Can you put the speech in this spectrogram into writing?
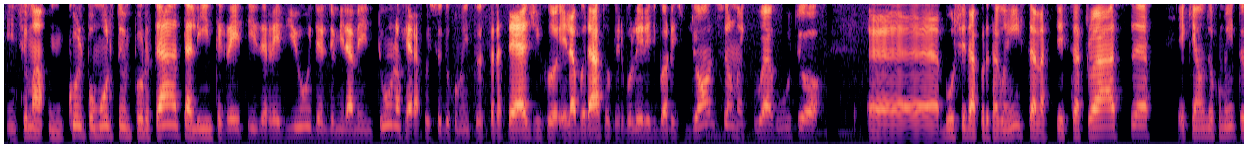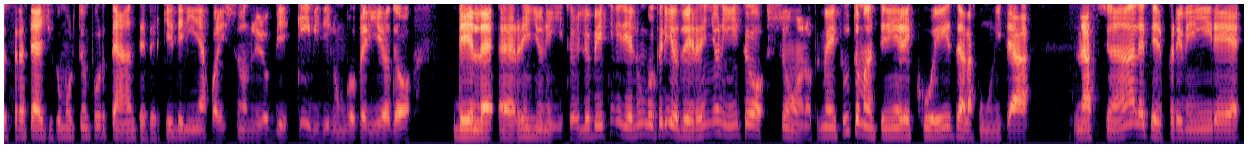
insomma, un colpo molto importante all'Integrated Review del 2021, che era questo documento strategico elaborato per volere di Boris Johnson, ma in cui ha avuto eh, voce da protagonista la stessa Truss e che è un documento strategico molto importante perché delinea quali sono gli obiettivi di lungo periodo del eh, Regno Unito. E gli obiettivi di lungo periodo del Regno Unito sono, prima di tutto, mantenere coesa la comunità nazionale per prevenire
